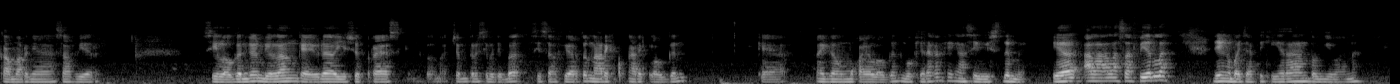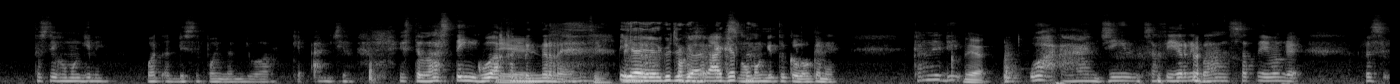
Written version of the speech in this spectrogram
kamarnya Xavier. Si Logan kan bilang kayak udah you should rest segala macam terus tiba-tiba si Xavier tuh narik narik Logan. Kayak megang mukanya Logan. Gue kira kan kayak ngasih wisdom ya. Ya ala ala Xavier lah. Dia ngebaca pikiran atau gimana. Terus dia ngomong gini what a disappointment you are. Kayak anjir it's the last thing gue akan Iya. denger ya. Iya, iya, gue juga kaget ngomong gitu ke Logan ya. Karena dia di Iya. wah anjing Xavier nih bangsat nih emang kayak terus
